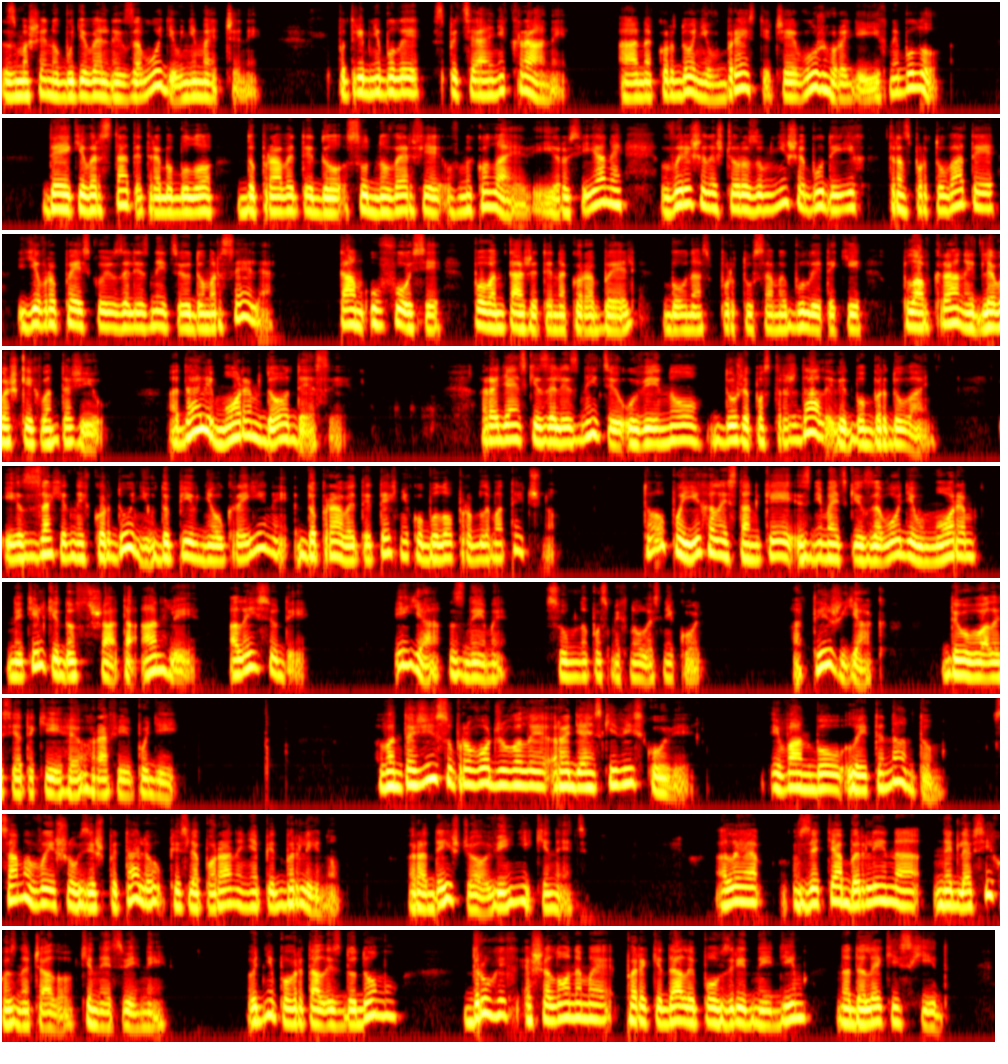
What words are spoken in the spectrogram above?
з машинобудівельних заводів Німеччини потрібні були спеціальні крани, а на кордоні в Бресті чи в Ужгороді їх не було. Деякі верстати треба було доправити до судноверфі в Миколаєві, і росіяни вирішили, що розумніше буде їх транспортувати європейською залізницею до Марселя, там у Фосі повантажити на корабель, бо у нас в порту саме були такі плавкрани для важких вантажів, а далі морем до Одеси. Радянські залізниці у війну дуже постраждали від бомбардувань, і з західних кордонів до півдня України доправити техніку було проблематично. То поїхали станки з німецьких заводів морем не тільки до США та Англії, але й сюди. І я з ними, сумно посміхнулась Ніколь. А ти ж як? Дивувалась я такій географії подій. Вантажі супроводжували радянські військові. Іван був лейтенантом, саме вийшов зі шпиталю після поранення під Берліном, радий, що війні кінець. Але взяття Берліна не для всіх означало кінець війни. Одні повертались додому, других ешелонами перекидали повз рідний дім на далекий схід,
